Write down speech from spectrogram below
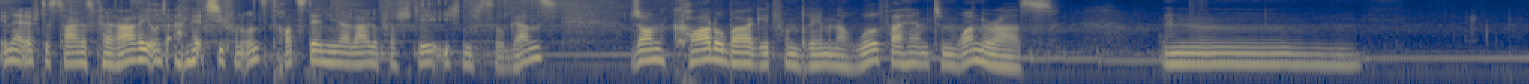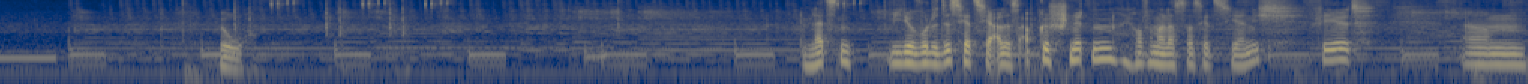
In der Elf des Tages Ferrari und Amici von uns. Trotz der Niederlage verstehe ich nicht so ganz. John Cordoba geht von Bremen nach Wolverhampton Wanderers. Mm. Jo. Im letzten Video wurde das jetzt hier alles abgeschnitten. Ich hoffe mal, dass das jetzt hier nicht fehlt. Ähm,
